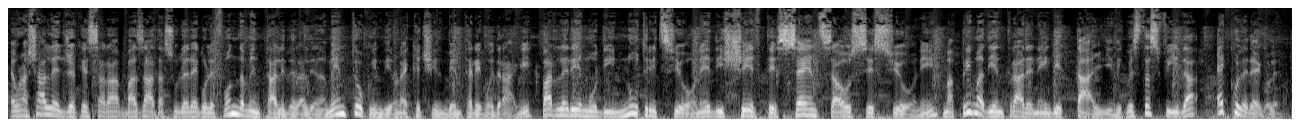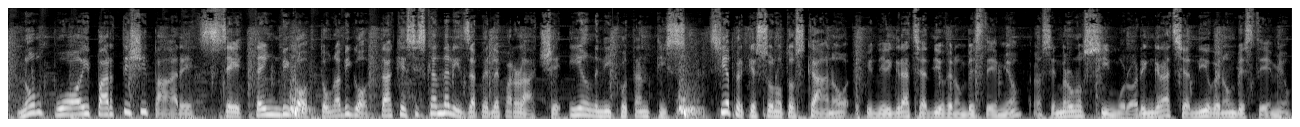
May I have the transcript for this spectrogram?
è una challenge che sarà basata sulle regole fondamentali dell'allenamento, quindi non è che ci inventeremo i draghi. Parleremo di nutrizione, di scelte senza ossessioni, ma prima di entrare nei dettagli di questa sfida, ecco le regole. Non puoi partecipare se sei un bigotto, una bigotta che si scandalizza per le parolacce. Io ne dico tantissime, sia perché sono toscano e quindi ringrazio a Dio che non bestemmio, però sembra un ossimoro, ringrazio a Dio che non bestemmio,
